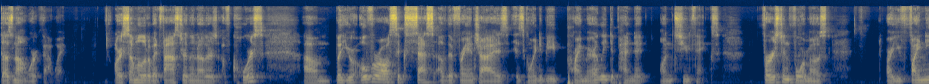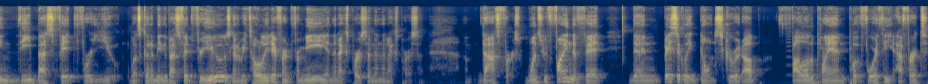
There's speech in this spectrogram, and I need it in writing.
Does not work that way. Are some a little bit faster than others? Of course. Um, but your overall success of the franchise is going to be primarily dependent on two things. First and foremost, are you finding the best fit for you? What's going to be the best fit for you is going to be totally different for me and the next person and the next person. Um, that's first. Once we find the fit, then basically don't screw it up. Follow the plan, put forth the effort,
